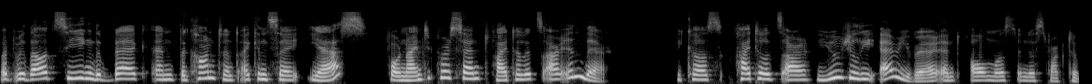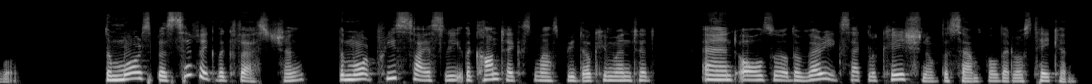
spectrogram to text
But without seeing the bag and the content, I can say, Yes, for 90%, phytoliths are in there because phytoliths are usually everywhere and almost indestructible. The more specific the question, the more precisely the context must be documented and also the very exact location of the sample that was taken.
